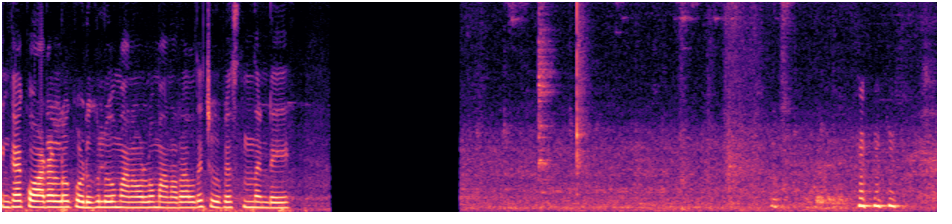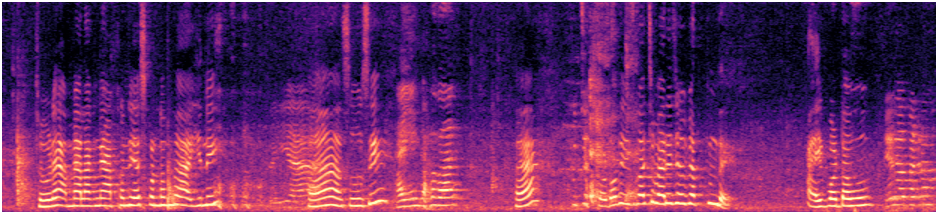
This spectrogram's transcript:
ఇంకా కోడళ్ళు కొడుకులు మనవాళ్ళు మనవరాలది చూపిస్తుందండి. చూడే అమ్మ ఎలా జ్ఞాపకం చేసుకుంటుందో అయ్యని. చూసి? ఫోటో తీసుకొచ్చి మరీ చూపిస్తుంది. అయి ఫోటోవు ఏదో పెట్టమ్మా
